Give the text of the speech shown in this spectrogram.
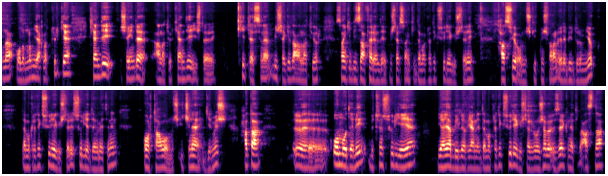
Buna olumlu mu yaklaşacak? Türkiye kendi şeyinde anlatıyor. Kendi işte kitlesine bir şekilde anlatıyor. Sanki bir zafer elde etmişler. Sanki Demokratik Suriye güçleri tasfiye olmuş gitmiş falan öyle bir durum yok. Demokratik Suriye güçleri Suriye devletinin ortağı olmuş, içine girmiş. Hatta e, o modeli bütün Suriye'ye yayabilir. Yani Demokratik Suriye güçleri, Rojava özel yönetimi aslında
